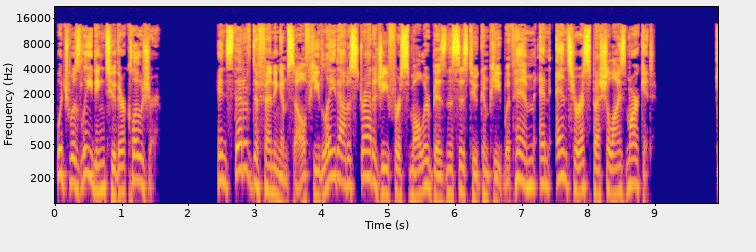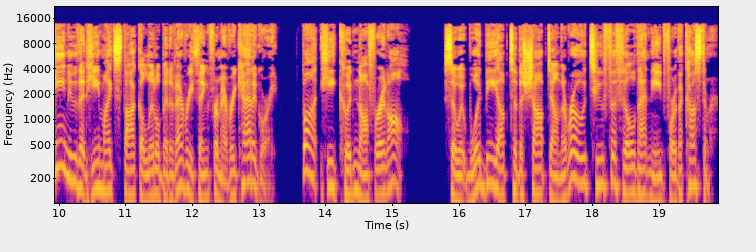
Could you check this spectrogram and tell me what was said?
which was leading to their closure. Instead of defending himself, he laid out a strategy for smaller businesses to compete with him and enter a specialized market. He knew that he might stock a little bit of everything from every category, but he couldn't offer it all. So it would be up to the shop down the road to fulfill that need for the customer.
